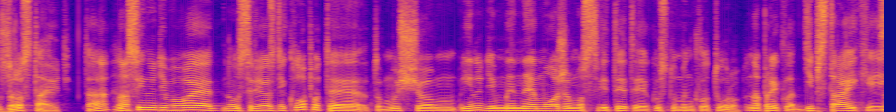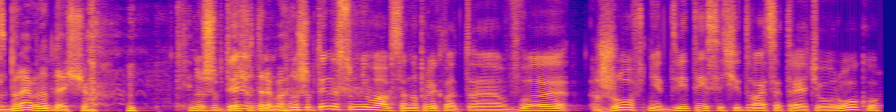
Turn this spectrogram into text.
Зростають. Та? У нас іноді бувають ну, серйозні клопоти, тому що іноді ми не можемо світити якусь номенклатуру. Наприклад, діпстрайки, Збираємо на дещо. Ну, щоб ти, треба. ну, щоб ти не сумнівався, наприклад, е, в жовтні 2023 року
